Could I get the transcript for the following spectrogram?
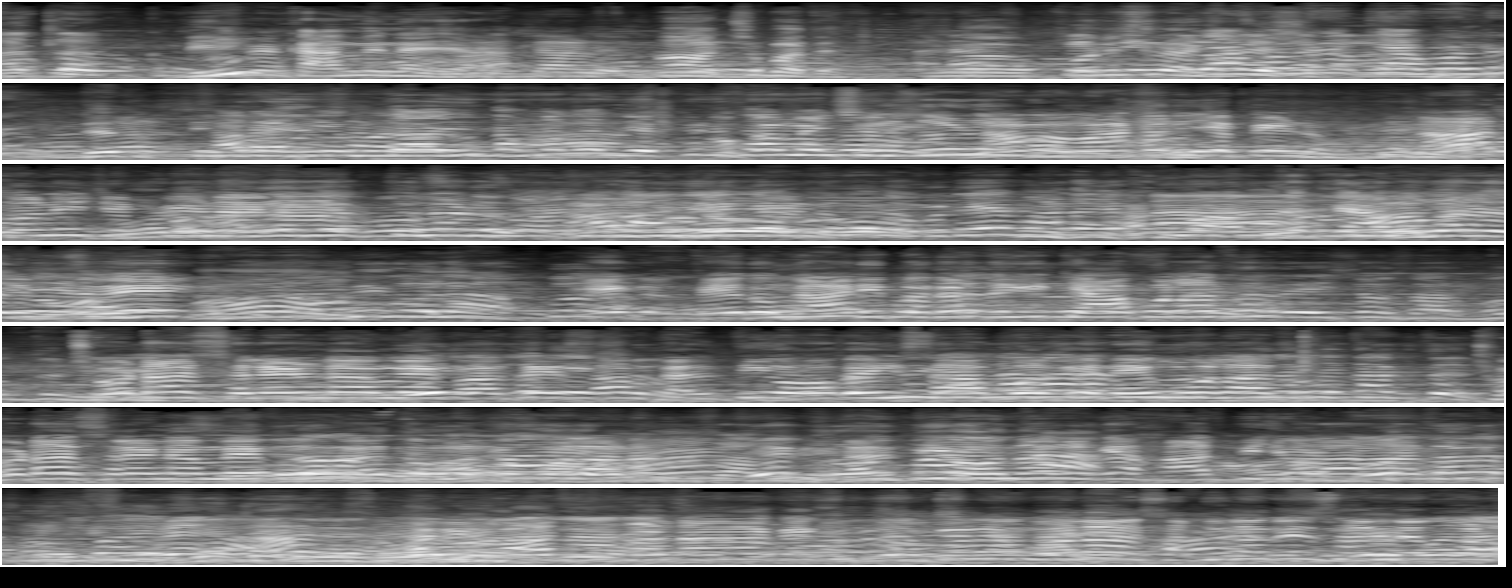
मतलब तो बीच में काम में नहीं जा रहा अच्छी बात है। हाँ, क्या बोल रहे మాటలు చెప్పిండు నాతోని చెప్పిండు ఆయన क्या बोल रहे एक- देखो गाड़ी पकड़ देगी क्या बोला था छोटा सिलेंडर में बातें साहब गलती हो गई साहब बोल के नहीं बोला था छोटा सिलेंडर में गलती हो के बोला ना गलती होता है हाथ भी जोड़ा था अभी बात में बताया कि सबके ने बोला सभी लोग के सामने बोला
